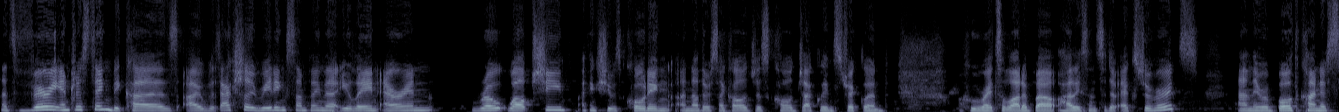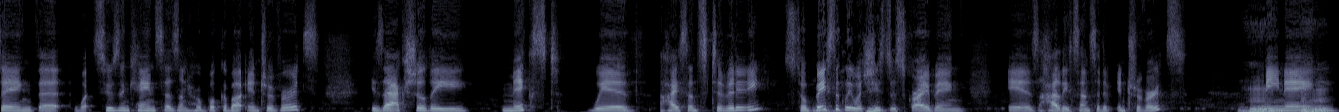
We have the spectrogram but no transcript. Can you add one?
That's very interesting because I was actually reading something that Elaine Aron wrote. Well, she, I think she was quoting another psychologist called Jacqueline Strickland, who writes a lot about highly sensitive extroverts. And they were both kind of saying that what Susan Cain says in her book about introverts is actually mixed with high sensitivity. So Mm-hmm. basically, what she's describing is highly sensitive introverts, Hmm, meaning mhm.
